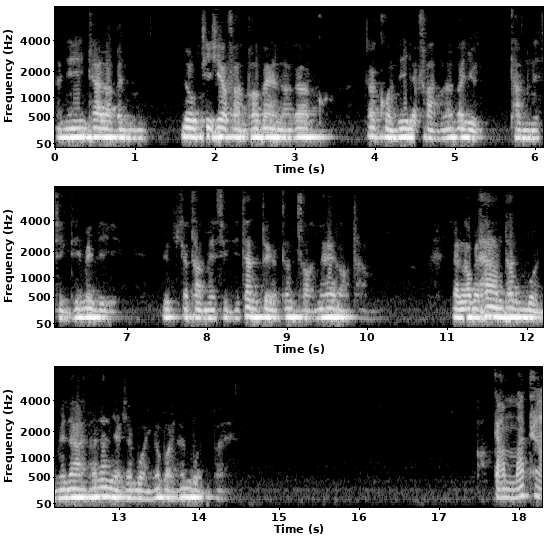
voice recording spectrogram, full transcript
อันนี้ถ้าเราเป็นลูกที่เชื่อฟังพ่อแม่เราก็ ก็ควรที่จะฟังแล้วก็หยุดทำในสิ่งที่ไม่ดีหยุดกระทำในสิ่งที่ท่านเตือนท่านสอนไม่ให้เราทำแต่เราไปห้ามท่านบ่นไม่ได้ ถ้าท่านอยากจะบ่นก็ปล่อยท่านบ่นไป กรรมทา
